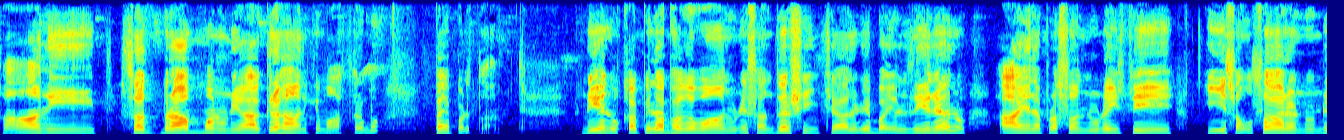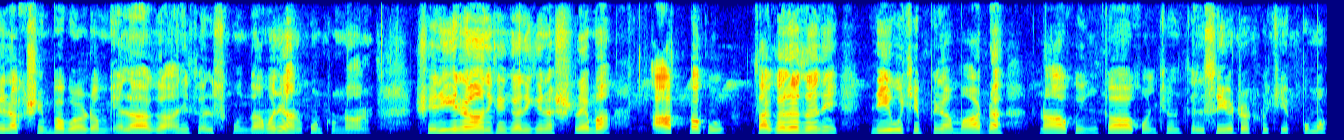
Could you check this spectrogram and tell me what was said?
కానీ సద్బ్రాహ్మణుని ఆగ్రహానికి మాత్రము భయపడతాను. నేను కపిల భగవానుని సందర్శించాలని బయలుదేరాను. ఆయన ప్రసన్నుడైతే ఈ సంసారం నుండి రక్షింపబడడం ఎలాగా అని తెలుసుకుందామని అనుకుంటున్నాను. శరీరానికి కలిగిన శ్రమ ఆత్మకు తగలదని నీవు చెప్పిన మాట నాకు ఇంకా కొంచెం తెలిసేటట్లు చెప్పుము.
